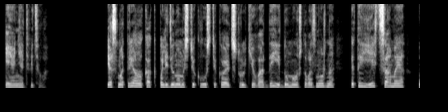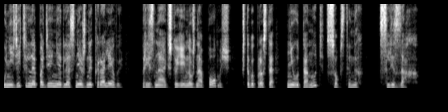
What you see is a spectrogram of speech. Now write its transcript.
И я не ответила. Я смотрела, как по ледяному стеклу стекают струйки воды, и думала, что, возможно, это и есть самое унизительное падение для снежной королевы — признать, что ей нужна помощь, чтобы просто не утонуть в собственных слезах.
